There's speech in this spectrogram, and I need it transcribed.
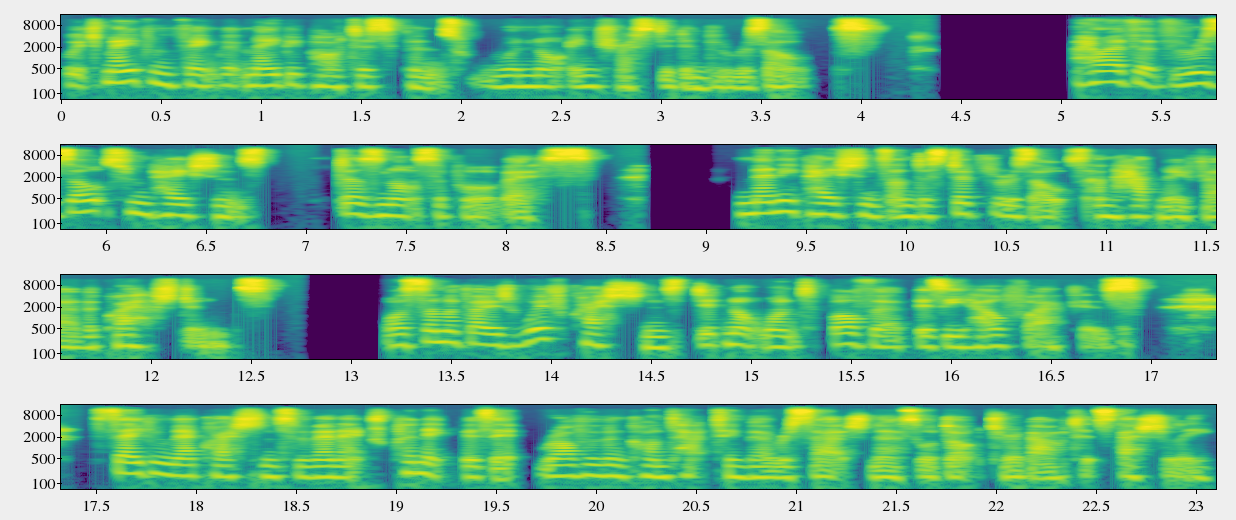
which made them think that maybe participants were not interested in the results. However, the results from patients does not support this. Many patients understood the results and had no further questions while some of those with questions did not want to bother busy health workers, saving their questions for their next clinic visit rather than contacting their research nurse or doctor about it specially.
